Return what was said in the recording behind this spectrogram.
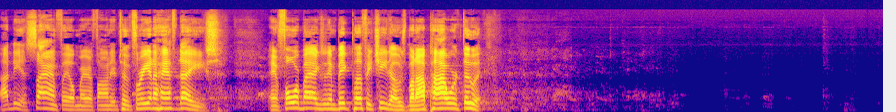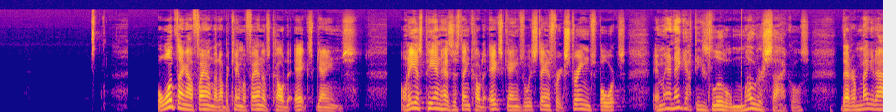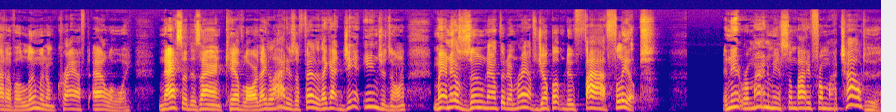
I did a Seinfeld marathon. It took three and a half days and four bags of them big puffy Cheetos, but I powered through it. Well, one thing I found that I became a fan of is called the X Games. On ESPN has this thing called the X Games, which stands for Extreme Sports. And man, they got these little motorcycles that are made out of aluminum craft alloy, NASA designed Kevlar. They light as a feather. They got jet engines on them. Man, they'll zoom down through them ramps, jump up and do five flips. And then it reminded me of somebody from my childhood.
